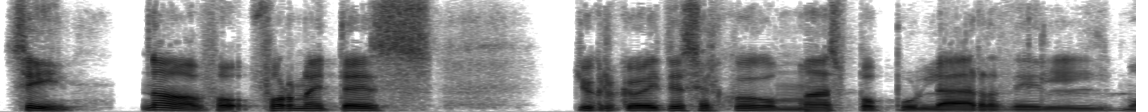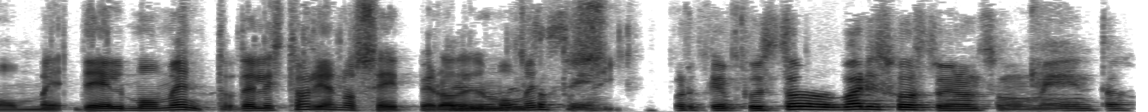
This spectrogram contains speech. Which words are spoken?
Sí, no, Fortnite es, yo creo que ahorita es el juego más popular del, del momento, de la historia no sé, pero del momento, sí. Porque pues todos, varios juegos tuvieron su momento.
